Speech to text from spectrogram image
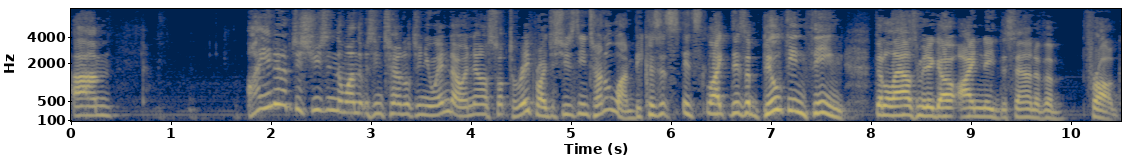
Um, I ended up just using the one that was internal to Nuendo, and now I've swapped to Reaper. I just use the internal one because it's it's like there's a built-in thing that allows me to go. I need the sound of a frog.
